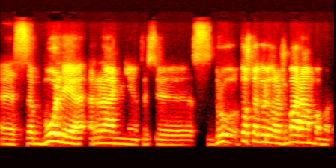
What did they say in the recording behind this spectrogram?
с более ранней, то есть э, с, то, что я говорил, Рожба, Рамбам,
